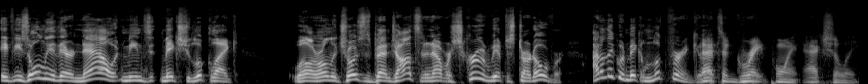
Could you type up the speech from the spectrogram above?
If he's only there now, it means it makes you look like, well, our only choice is Ben Johnson, and now we're screwed. We have to start over. I don't think it would make him look very good. That's a great point, actually.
